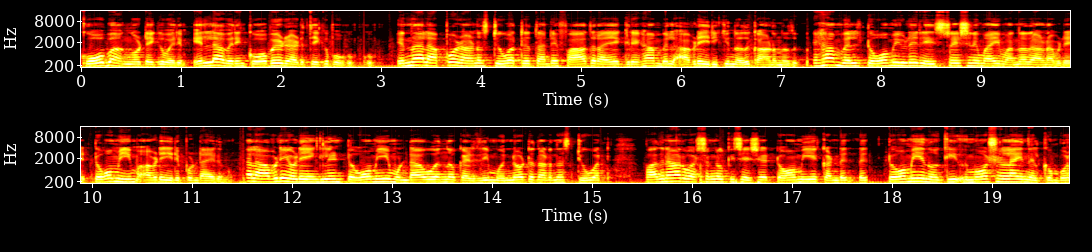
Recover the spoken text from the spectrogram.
Koba അങ്ങോട്ടേക്ക് വരും. എല്ലാവരും കോബയുടെ അടുത്തേക്ക് പോകും. എന്നാൽ അപ്പോഴാണ് സ്റ്റുവർട്ട് തന്റെ ഫാദറായ ഗ്രഹാംബെൽ അവിടെ ഇരിക്കുന്നത് കാണുന്നത്. ഗ്രഹാംബെൽ ടോമിയുടെ രജിസ്ട്രേഷനുമായി വന്നതാണ് അവിടെ. ടോമിയും അവിടെ ഇരിപ്പുണ്ടായിരുന്നു. എന്നാൽ അവിടെ എവിടെയെങ്കിലും ടോമിയും ഉണ്ടാവുമെന്ന് കരുതി മുന്നോട്ട് നടന്ന സ്റ്റുവർട്ട് പതിനാറ് വർഷങ്ങൾക്ക് ശേഷം ടോമിയെ കണ്ട് ടോമിയെ നോക്കി ഇമോഷണലായി നിൽക്കുമ്പോൾ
